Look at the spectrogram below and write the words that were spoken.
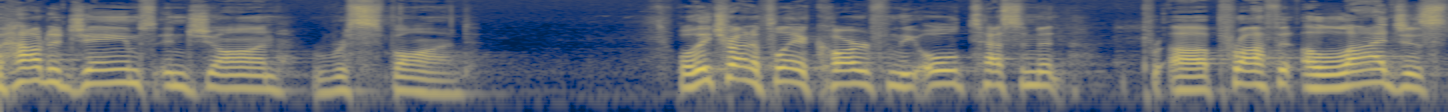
how do James and John respond? Well, they try to play a card from the Old Testament uh, prophet Elijah's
